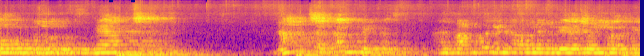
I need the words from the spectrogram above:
ஒரு நேர்ச்சர் நேர்ச்சர் தான் விட்டுட்டோம் அது பக்கத்துல ரெண்டாவது சொல்லுவதற்கு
